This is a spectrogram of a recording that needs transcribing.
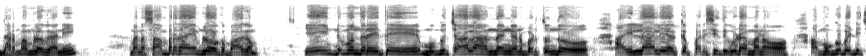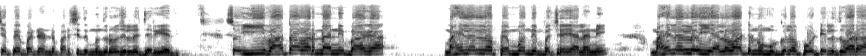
ధర్మంలో కానీ మన సాంప్రదాయంలో ఒక భాగం. ఏ ఇంటి ముందరైతే ముగ్గు చాలా అందంగా కనపడుతుందో ఆ ఇల్లాల యొక్క పరిస్థితి కూడా మనం ఆ ముగ్గు బట్టి చెప్పేటటువంటి పరిస్థితి ముందు రోజుల్లో జరిగేది. సో ఈ వాతావరణాన్ని బాగా మహిళల్లో పెంపొందింప చేయాలని మహిళల్లో ఈ అలవాటును ముగ్గుల పోటీల ద్వారా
